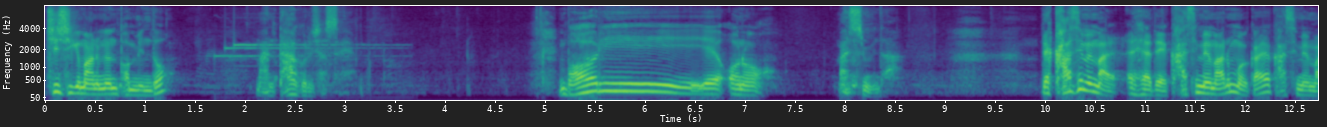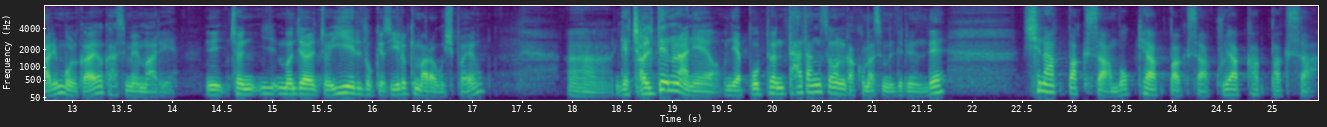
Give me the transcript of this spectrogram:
지식이 많으면 번민도 많다 그러셨어요. 머리의 언어 많습니다. 근데 가슴의 말 해야 돼. 가슴의 말은 뭘까요? 가슴의 말이 뭘까요? 가슴의 말이. 이- 전 이- 먼저 저 이해를 위해서 이렇게 말하고 싶어요. 아, 이게 절대는 아니에요. 이제 보편 타당성을 갖고 말씀을 드리는데 신학 박사, 목회학 박사, 구약학 박사,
